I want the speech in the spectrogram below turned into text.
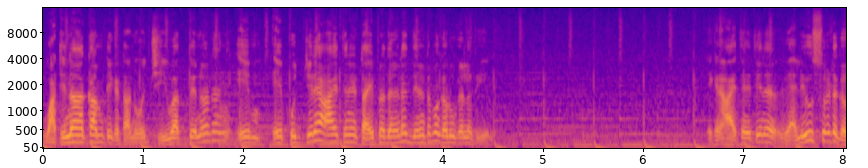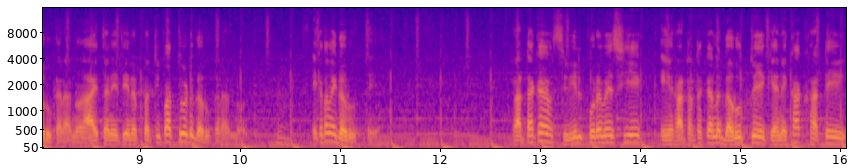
වටිනාකම් ටිකට අනුව ජීවත් වෙනවා නම් ඒ ඒ පුද්ගලයා ආයතනයේ ටයිප් ප්‍රදානට දිනටම ගරු කරලා තියෙනවා. ඒක ආයතනයේ තියෙන වැලියුස් වලට ගරු කරන්න ඕන. ආයතනයේ තියෙන ප්‍රතිපත්තියට ගරු කරන්න ඕන. ඒක තමයි ගරුත්වය. රටක සිවිල් පුරවැසියෙක් ඒ රටට කරන ගරුත්වය කියන එකක් රටේ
